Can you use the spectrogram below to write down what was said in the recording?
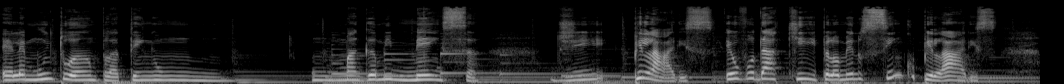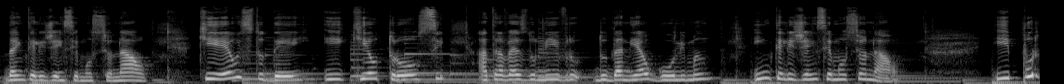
ela é muito ampla, tem um, uma gama imensa de pilares. Eu vou dar aqui pelo menos cinco pilares da inteligência emocional que eu estudei e que eu trouxe através do livro do Daniel Goleman, Inteligência Emocional. E por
